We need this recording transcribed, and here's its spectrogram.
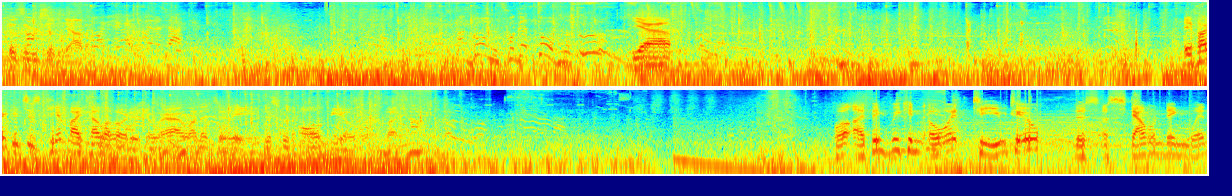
Because uh, you're so down. Yeah. If I could just get my teleporter to where I want it to be, this would all be over, but... Well, I think we can owe it to you two, this astounding win.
